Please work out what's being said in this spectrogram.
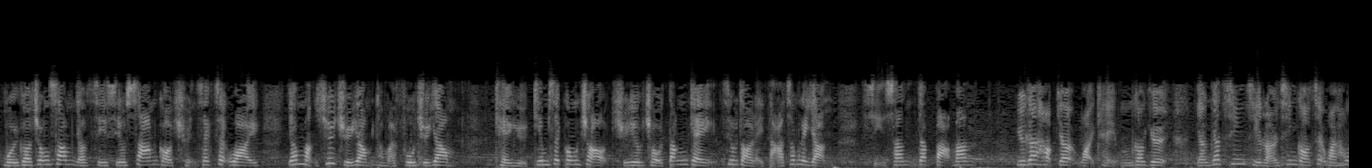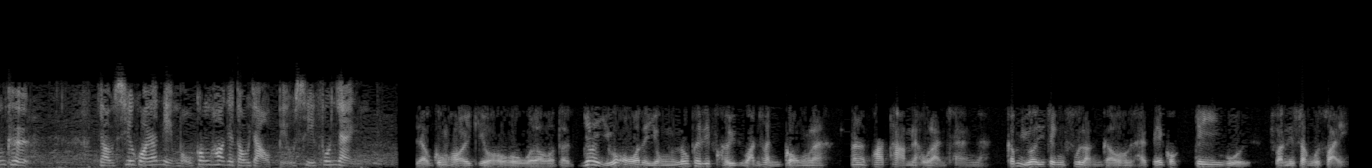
每個中心有至少三個全職職位，有文書主任同埋副主任，其餘兼職工作主要做登記、招待嚟打針嘅人，時薪一百蚊。預計合約為期五個月，有一千至兩千個職位空缺。有超過一年冇公開嘅導遊表示歡迎。有公開叫好好噶啦，我覺得。因為如果我哋用 low pay 去揾份工咧，part time 你好難請嘅。咁如果啲政府能夠係俾個機會揾啲生活費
